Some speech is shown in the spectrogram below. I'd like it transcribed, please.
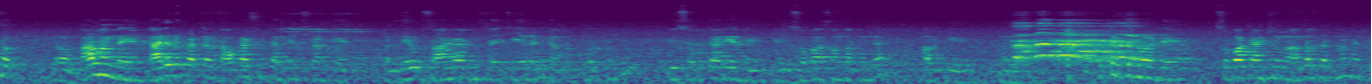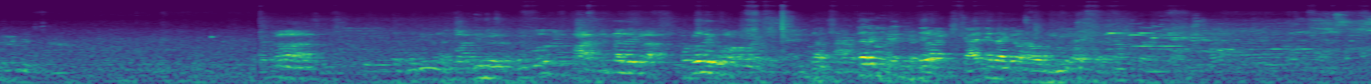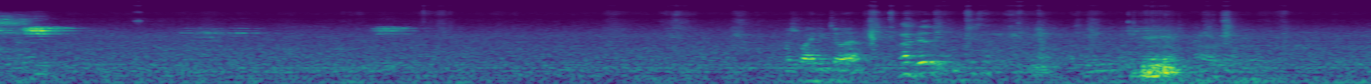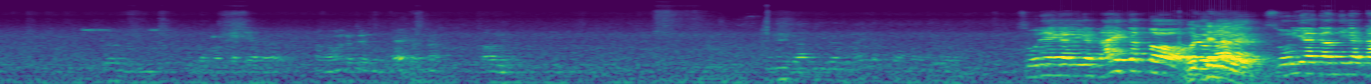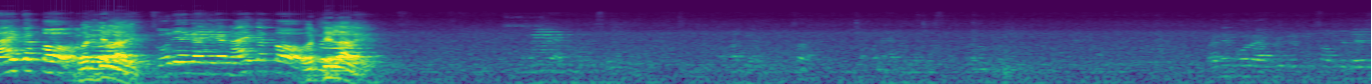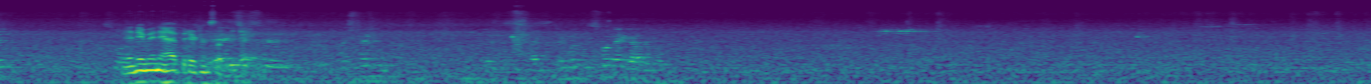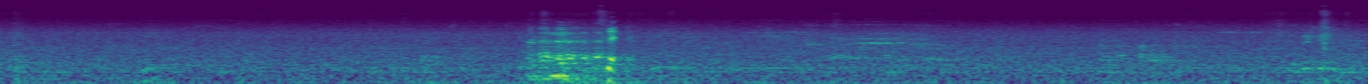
పాలనని గాడిలో పెట్టడానికి అవకాశం కలిగించడానికి మన దేవుడు సహాయం చేయాలని అందరూ కోరుకుంటూ ఈ శుభకార్యాన్ని ఈ శుభ సందర్భంగా ఆవిడకి పుట్టిన పుట్టినటువంటి శుభాకాంక్షలు అందరి తరఫున నేను తెలియజేస్తున్నాను. జాతీయ అవును సోనియా గాంధీ గారి నాయకత్వం వర్ధిల్లాలి. సోనియా గాంధీ గారి నాయకత్వం వర్ధిల్లాలి. సోనియా గాంధీ గారి నాయకత్వం వర్ధిల్లాలి Many more happy returns of the day. からね。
